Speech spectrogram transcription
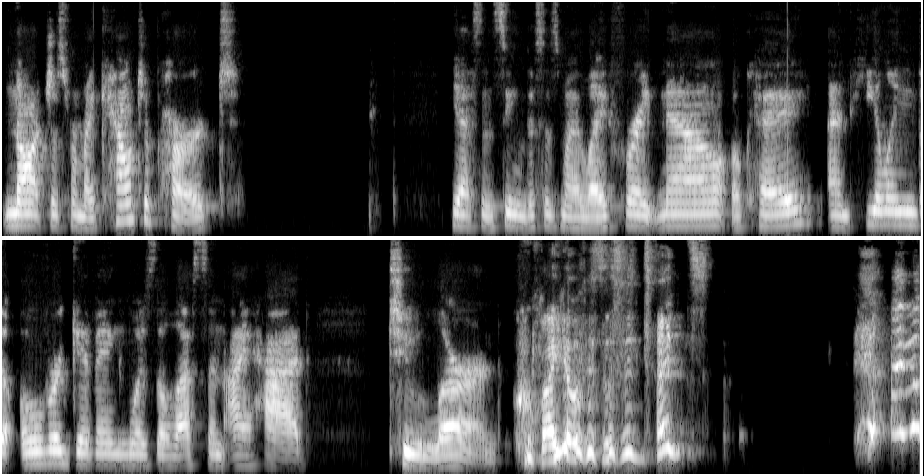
not just for my counterpart. Yes, and seeing this is my life right now, okay? And healing the overgiving was the lesson I had to learn. Oh, I know this is intense. I know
